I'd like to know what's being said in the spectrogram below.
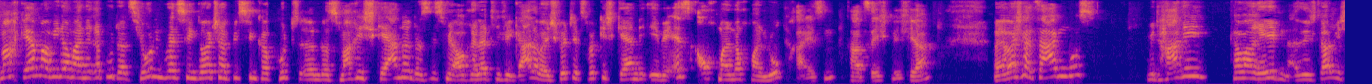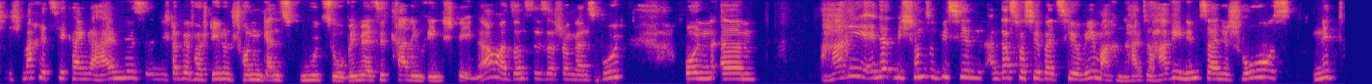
mache gerne mal wieder meine Reputation in Wrestling Deutschland ein bisschen kaputt. Ähm, das mache ich gerne. Das ist mir auch relativ egal. Aber ich würde jetzt wirklich gerne die EBS auch mal nochmal lobpreisen. Tatsächlich, ja. Weil was ich halt sagen muss, mit Harry kann man reden. Also ich glaube, ich, ich mache jetzt hier kein Geheimnis. Ich glaube, wir verstehen uns schon ganz gut so, wenn wir jetzt nicht gerade im Ring stehen. Ne? Aber ansonsten ist das schon ganz gut. Und ähm, Harry erinnert mich schon so ein bisschen an das, was wir bei COW machen. Also Harry nimmt seine Shows nicht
